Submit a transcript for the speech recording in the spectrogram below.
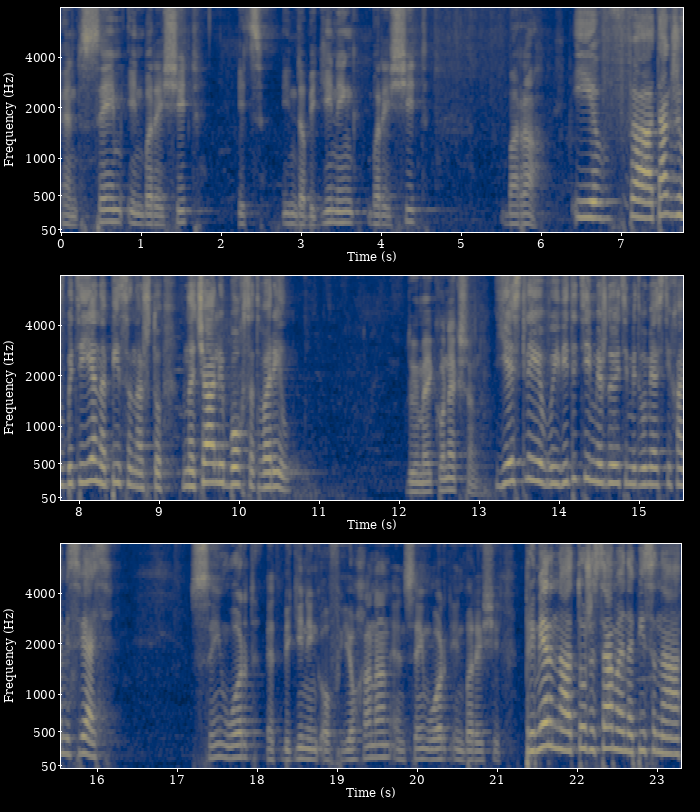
And same in Bereshit, it's in the beginning, Bereshit bara. И в- а, также в Бытие написано, что вначале Бог сотворил. Do you make connection? Есть ли вы видите между этими двумя стихами связь? Same word at beginning of Yohanan and same word in Bereshit. Примерно то же самое написано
